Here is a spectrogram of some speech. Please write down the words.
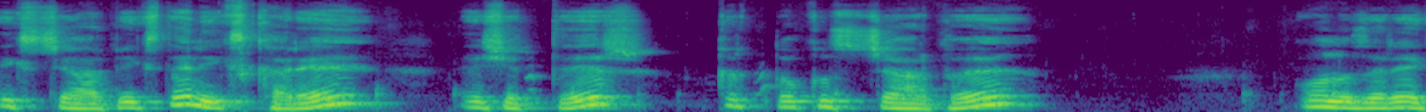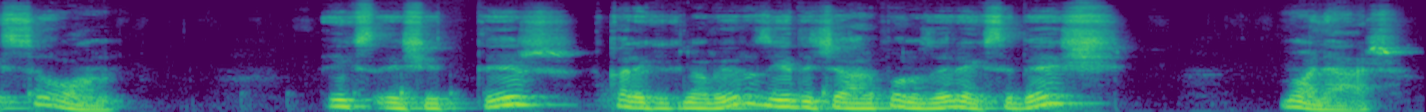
x çarpı x'ten x kare eşittir. 49 çarpı 10 üzeri eksi 10. x eşittir. Karekökünü alıyoruz. 7 çarpı 10 üzeri eksi 5 molar.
